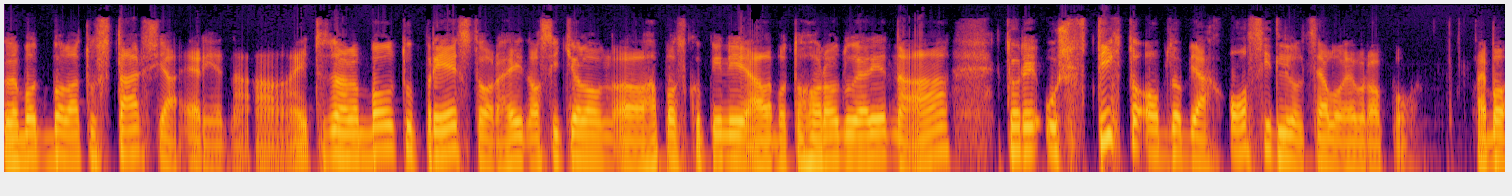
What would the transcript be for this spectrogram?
lebo bola tu staršia R1A. Hej. To znamená, bol tu priestor hej, nositeľom haploskupiny alebo toho rodu R1A, ktorý už v týchto obdobiach obdobiach osídlil celú Európu. Lebo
